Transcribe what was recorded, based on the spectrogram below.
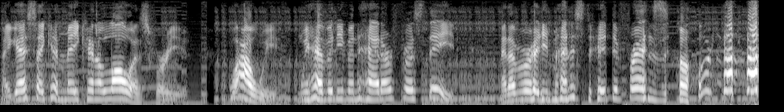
I guess I can make an allowance for you. Wowie, we haven't even had our first date, and I've already managed to hit the friend zone.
